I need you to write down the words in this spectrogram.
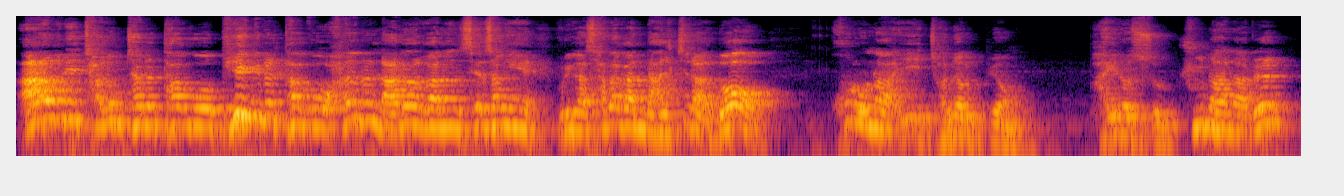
아무리 자동차를 타고 비행기를 타고 하늘을 날아가는 세상에 우리가 살아간다 할지라도 코로나 이 전염병, 바이러스 균 하나를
